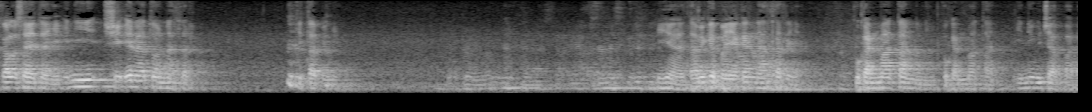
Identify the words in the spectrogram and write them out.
kalau saya tanya, ini syair atau nasr? Kitab ini. Iya, tapi kebanyakan nasarnya. Bukan matan bukan matan. Ini ucapan.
